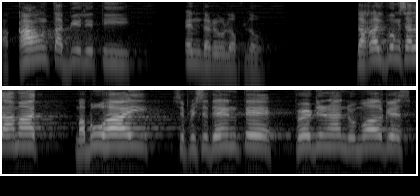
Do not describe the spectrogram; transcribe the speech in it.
accountability, and the rule of law. Dakal pong salamat, mabuhay si Presidente Ferdinand Romualdez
